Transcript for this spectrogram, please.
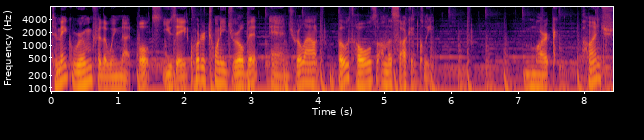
To make room for the wing nut bolts, use a quarter 20 drill bit and drill out both holes on the socket cleat. Mark, punch,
